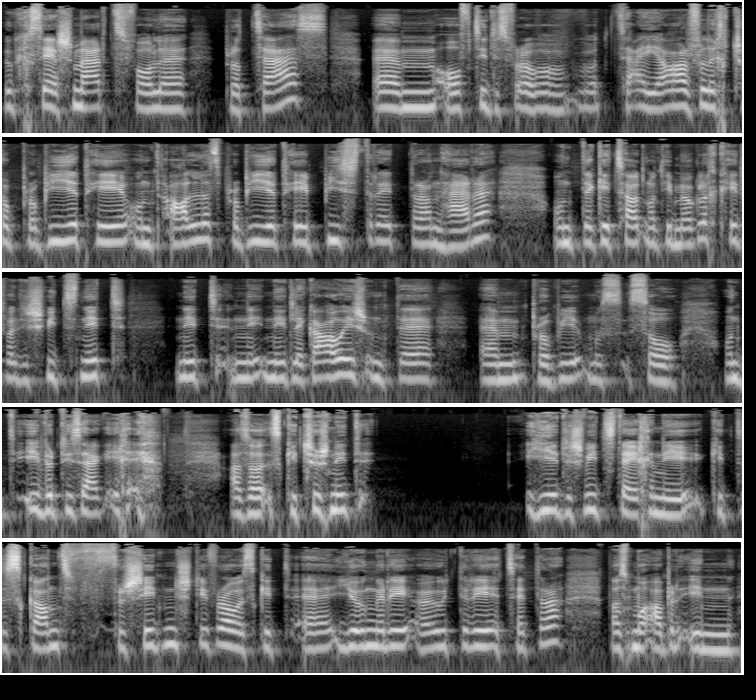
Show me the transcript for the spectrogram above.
wirklich sehr schmerzvollen Prozess. Ähm, oft sind es Frauen, die zehn Jahre vielleicht schon probiert haben und alles probiert haben, bis daran her. Und dann gibt es halt noch die Möglichkeit, weil die Schweiz nicht nicht, nicht, nicht legal ist und dann ähm, probiert man es so. Und ich würde sagen, ich, also es gibt schon nicht hier in der Schweiz denke ich, gibt es ganz verschiedenste Frauen. Es gibt äh, jüngere, ältere etc. Was man aber in,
